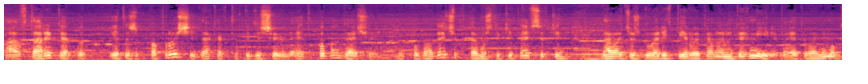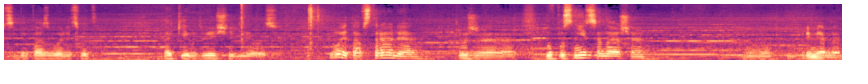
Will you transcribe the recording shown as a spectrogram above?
а во-вторых, как вот это же попроще, да, как-то подешевле, а это побогаче. Ну, побогаче, потому что Китай все-таки, давайте уж говорить, первая экономика в мире, поэтому они могут себе позволить вот такие вот вещи делать. Ну, это Австралия, тоже выпускница наша, вот, примерно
